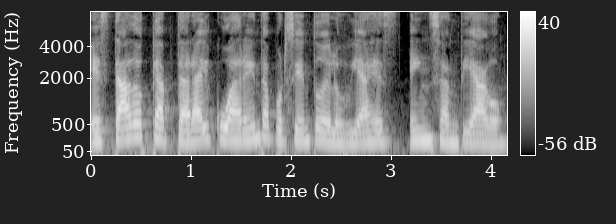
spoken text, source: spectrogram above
Estado captará el 40% de los viajes en Santiago.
